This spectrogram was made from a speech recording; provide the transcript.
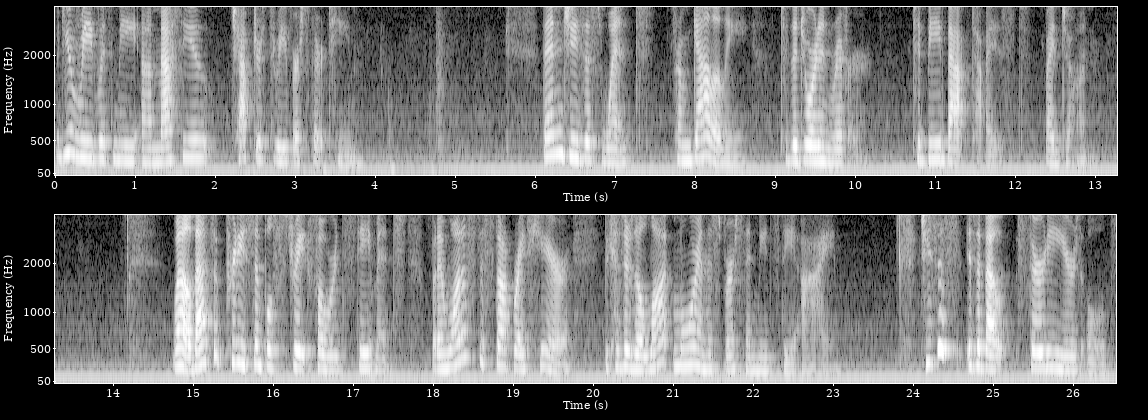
Would you read with me uh, Matthew chapter 3, verse 13? Then Jesus went from Galilee to the Jordan River to be baptized by John. Well, that's a pretty simple, straightforward statement, but I want us to stop right here because there's a lot more in this verse than meets the eye. Jesus is about 30 years old,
